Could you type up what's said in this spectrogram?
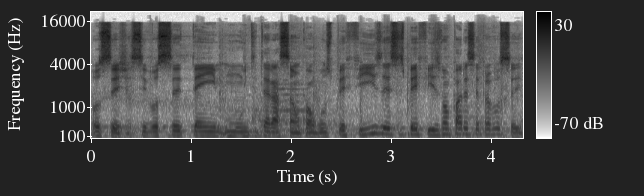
ou seja, se você tem muita interação com alguns perfis, esses perfis vão aparecer para você.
